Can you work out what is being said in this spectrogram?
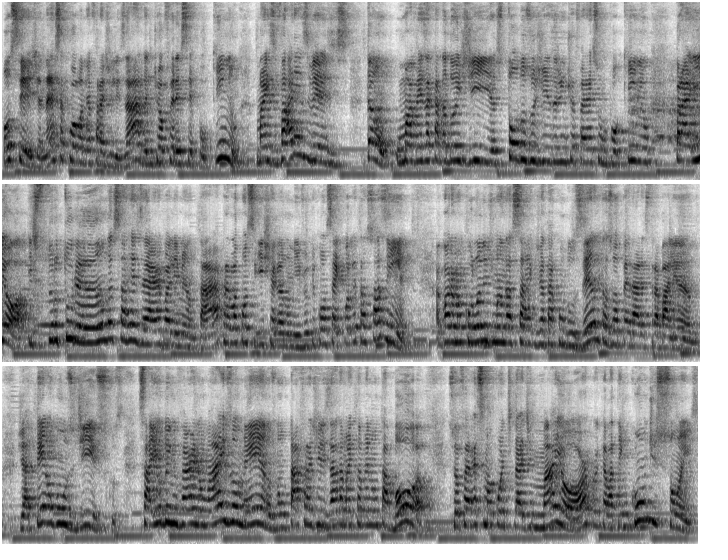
Ou seja, nessa colônia fragilizada, a gente vai oferecer pouquinho, mas várias vezes. Então, uma vez a cada dois dias, todos os dias a gente oferece um pouquinho para ir, ó, estruturando essa reserva alimentar para ela conseguir chegar no nível que consegue coletar sozinha. Agora, uma colônia de mandaçaia que já está com 200 operárias trabalhando, já tem alguns discos, saiu do inverno mais ou menos, não está fragilizada, mas também não está boa, você oferece uma quantidade maior, porque ela tem condições,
